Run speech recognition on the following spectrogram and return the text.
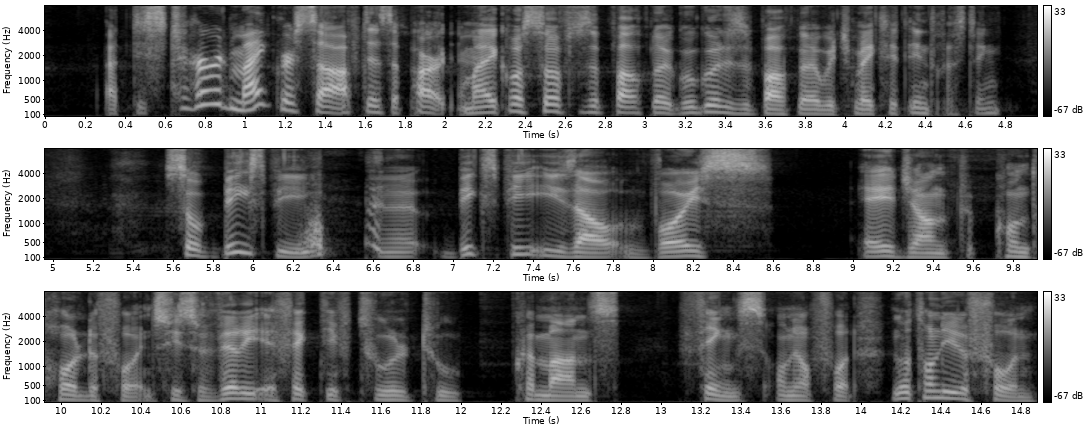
at least heard Microsoft is a partner. Microsoft is a partner. Google is a partner, which makes it interesting. So Bixby, uh, Bixby is our voice agent to control the phone. So it's a very effective tool to command things on your phone. Not only the phone,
